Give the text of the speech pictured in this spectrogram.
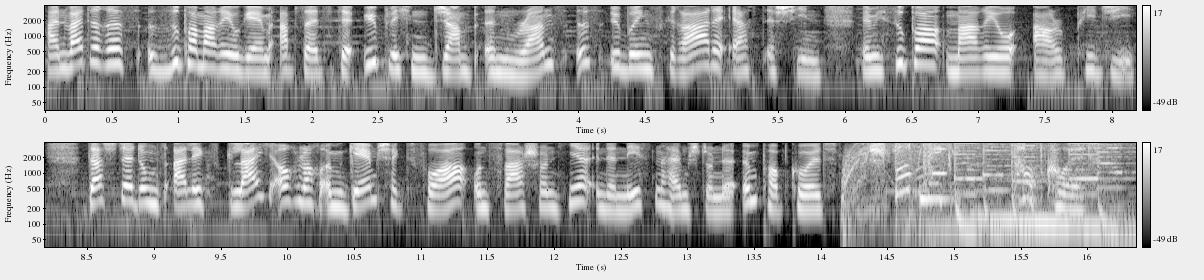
Ein weiteres Super Mario Game abseits der üblichen Jump-in-Runs ist übrigens gerade erst erschienen, nämlich Super Mario RPG. Das stellt uns Alex gleich auch noch im Gamecheck vor und zwar schon hier in der nächsten halben Stunde im Popkult. Sputnik Popkult.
